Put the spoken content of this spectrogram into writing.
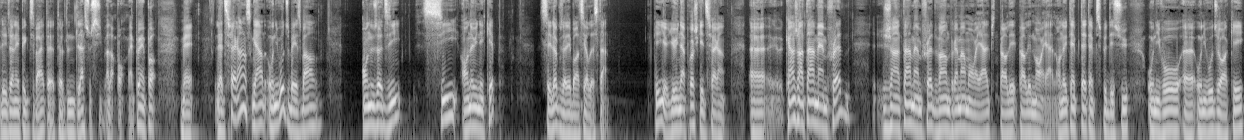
les Olympiques d'hiver, t'as, t'as une glace aussi. Alors bon, ben peu importe. Mais la différence, regarde, au niveau du baseball, on nous a dit si on a une équipe, c'est là que vous allez bâtir le stade. OK? Il y, a, il y a une approche qui est différente. Euh, quand j'entends Manfred, j'entends Manfred vendre vraiment Montréal puis parler parler de Montréal. On a été peut-être un petit peu déçus au niveau euh, au niveau du hockey.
